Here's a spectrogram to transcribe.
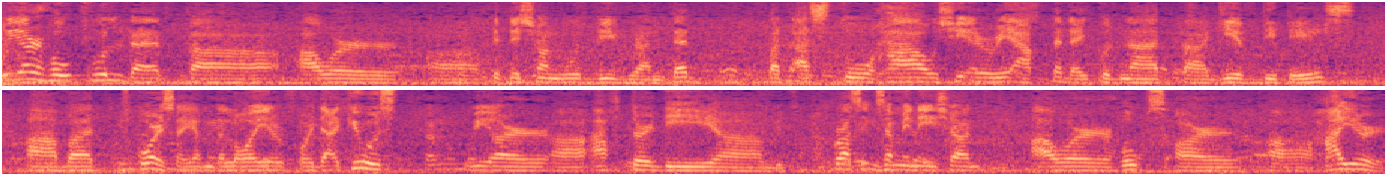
We are hopeful that uh, our uh, petition would be granted, but as to how she reacted, I could not uh, give details. Uh, but of course, I am the lawyer for the accused. We are, uh, after the um, cross-examination, our hopes are uh, higher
